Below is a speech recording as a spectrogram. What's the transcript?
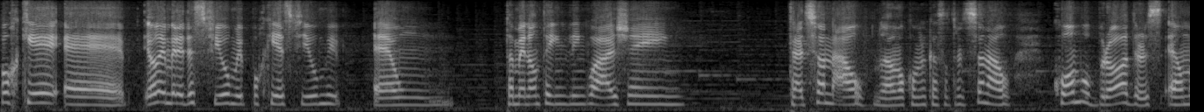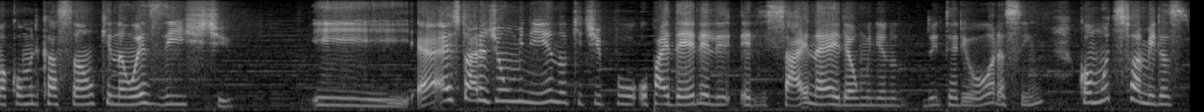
porque é, eu lembrei desse filme porque esse filme é um também não tem linguagem tradicional, não é uma comunicação tradicional. Como Brothers é uma comunicação que não existe. E é a história de um menino que, tipo, o pai dele, ele, ele sai, né? Ele é um menino do interior, assim. Como muitas famílias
